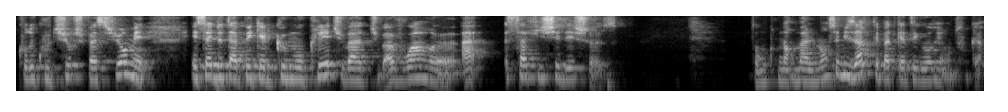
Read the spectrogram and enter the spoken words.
cours de couture, je suis pas sûre. Mais essaye de taper quelques mots clés, tu vas tu vas voir s'afficher des choses. Donc normalement, c'est bizarre que tu pas de catégorie en tout cas.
